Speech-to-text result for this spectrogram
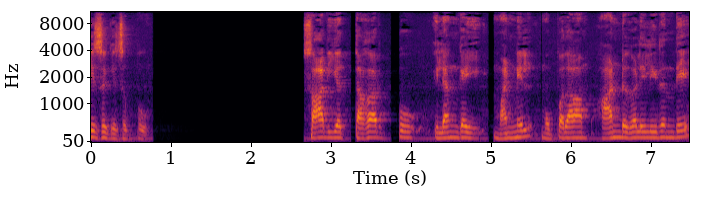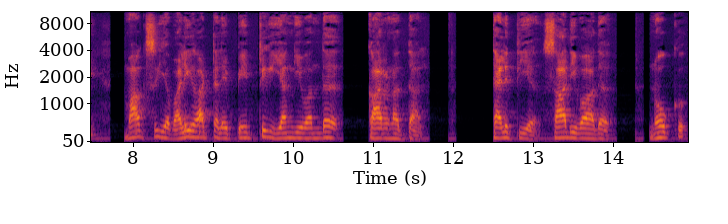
கிசுகிசுப்பு. சாதிய தகர்ப்பு இலங்கை மண்ணில் முப்பதாம் ஆண்டுகளிலிருந்தே மார்க்சிய வழிகாட்டலை பெற்று இயங்கி வந்த காரணத்தால் தலித்திய சாதிவாத நோக்கு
